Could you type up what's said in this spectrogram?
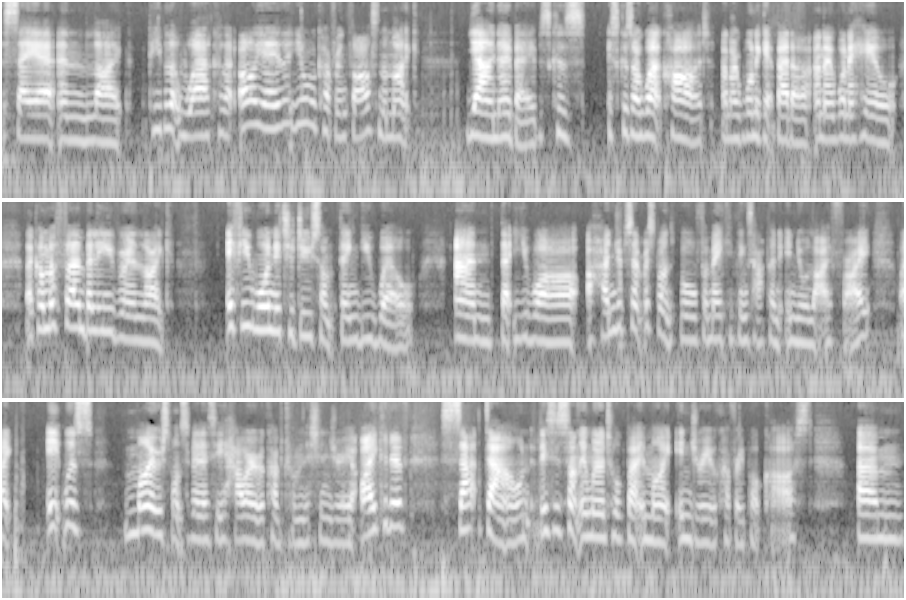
say it and like people at work are like oh yeah you're recovering fast and i'm like yeah i know babes because it's because I work hard and I want to get better and I want to heal. Like I'm a firm believer in like if you wanted to do something, you will. And that you are 100% responsible for making things happen in your life, right? Like, it was my responsibility how I recovered from this injury. I could have sat down. This is something I'm going to talk about in my injury recovery podcast. Um,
